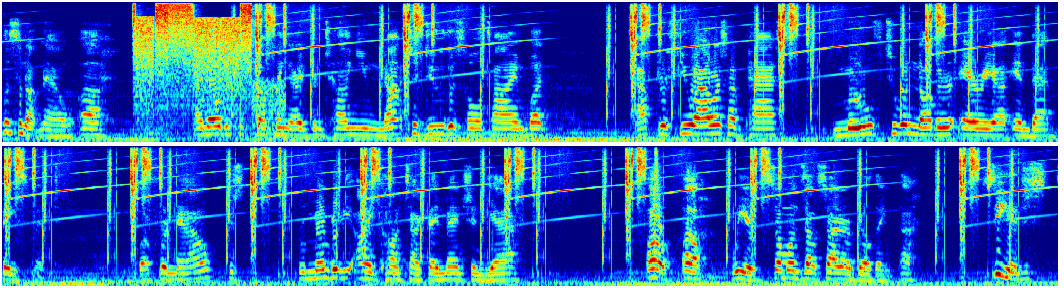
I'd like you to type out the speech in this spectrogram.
listen up now. Uh, I know this is something I've been telling you not to do this whole time, but after a few hours have passed, move to another area in that basement. But for now, just remember the eye contact I mentioned, yeah? Oh, uh, weird. Someone's outside our building. Uh, see ya. Just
